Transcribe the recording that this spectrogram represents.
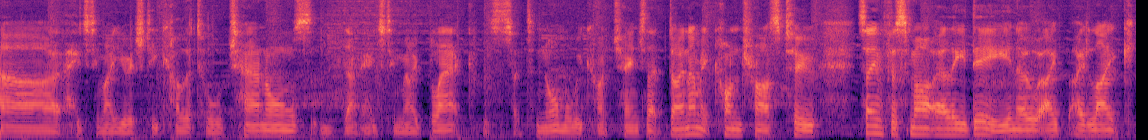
uh, HDMI UHD color tool channels, that HDMI black was set to normal, we can't change that. Dynamic contrast too, same for smart LED, you know, I, I like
